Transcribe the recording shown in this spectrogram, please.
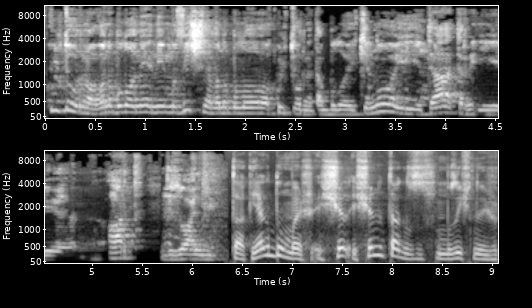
Культурно, воно було не не музичне, воно було культурне. Там було і кіно, і театр, і арт візуальний. Так, як думаєш, що що не так з музичною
